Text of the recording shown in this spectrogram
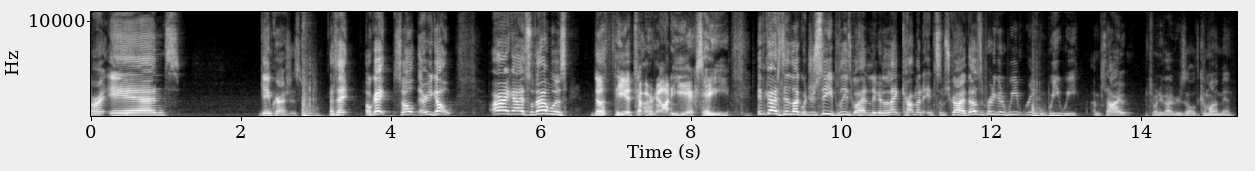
All right, and game crashes. That's it. Okay, so there you go. All right, guys, so that was the theater.exe. If you guys did like what you see, please go ahead and leave it a like, comment, and subscribe. That was a pretty good wee re- wee wee. I'm sorry, I'm 25 years old. Come on, man.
